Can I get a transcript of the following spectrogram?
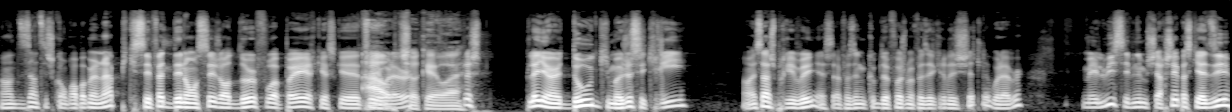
en disant, tu sais, je comprends pas maintenant, puis qui s'est fait dénoncer genre deux fois pire que ce que, tu sais, whatever. ouais. Puis là, il y a un dude qui m'a juste écrit en message privé. Ça faisait une couple de fois que je me faisais écrire des shit, là, whatever. Mais lui, c'est venu me chercher parce qu'il a dit,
